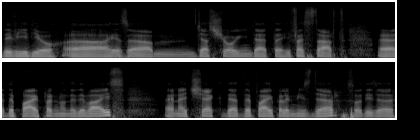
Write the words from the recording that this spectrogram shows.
the video uh, is um, just showing that uh, if I start the pipeline on the device and I check that the pipeline is there. So this is a,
